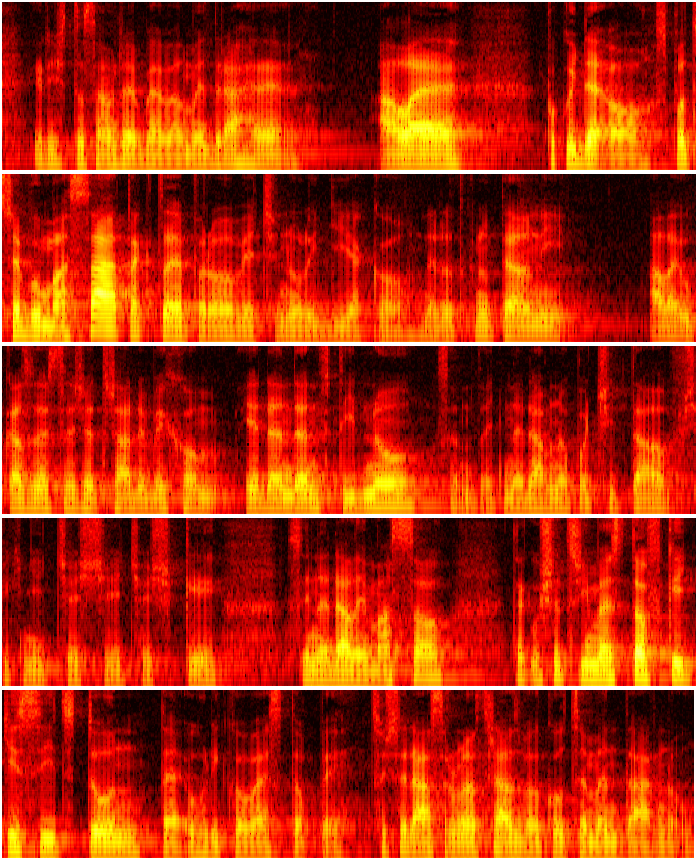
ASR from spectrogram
když to samozřejmě bude velmi drahé. Ale pokud jde o spotřebu masa, tak to je pro většinu lidí jako nedotknutelný. Ale ukazuje se, že třeba kdybychom jeden den v týdnu, jsem teď nedávno počítal, všichni Češi, Češky si nedali maso, tak ušetříme stovky tisíc tun té uhlíkové stopy, což se dá srovnat třeba s velkou cementárnou.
